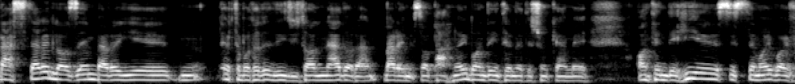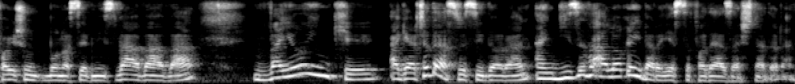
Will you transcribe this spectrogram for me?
بستر لازم برای ارتباطات دیجیتال ندارن. برای مثال پهنای باند اینترنتشون کمه آنتندهی سیستم های وایفایشون مناسب نیست و و و. و یا اینکه اگرچه دسترسی دارن انگیزه و علاقه ای برای استفاده ازش ندارن.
